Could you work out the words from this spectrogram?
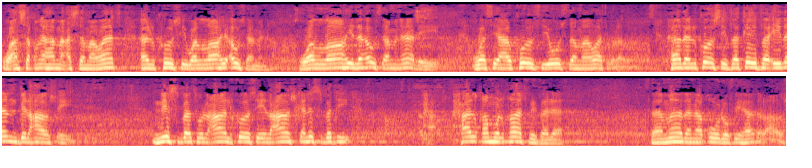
وألصقناها مع السماوات الكرسي والله أوسع منها. والله لأوسع من هذه. وسع كرسي السماوات والأرض. هذا الكرسي فكيف إذا بالعرش؟ نسبة الكرسي العرش كنسبة حلقة ملقاة في الفلاة فماذا نقول في هذا العرش؟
